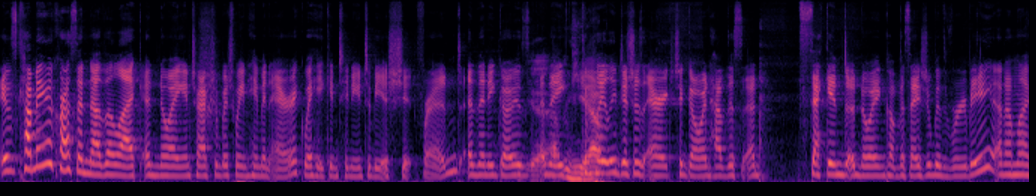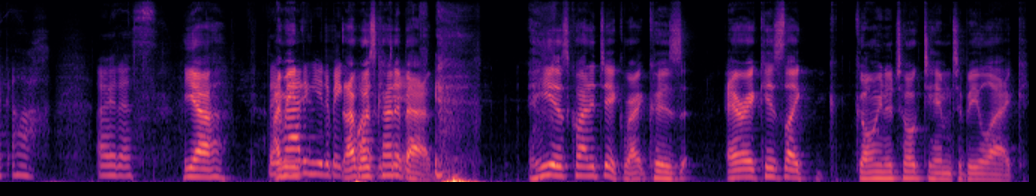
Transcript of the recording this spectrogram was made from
it was coming across another like annoying interaction between him and Eric where he continued to be a shit friend, and then he goes and then he Yeah. completely ditches Eric to go and have this uh, second annoying conversation with Ruby, and I'm like, ugh, Otis, yeah. they're I mean, writing you to be that quite was kind of bad. he is quite a dick, right? Because Eric is like going to talk to him to be like,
